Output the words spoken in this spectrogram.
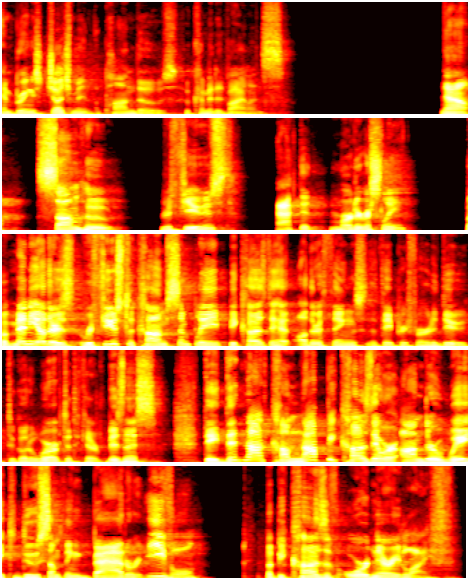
and brings judgment upon those who committed violence. Now, some who refused acted murderously, but many others refused to come simply because they had other things that they prefer to do to go to work, to take care of business. They did not come not because they were on their way to do something bad or evil, but because of ordinary life,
